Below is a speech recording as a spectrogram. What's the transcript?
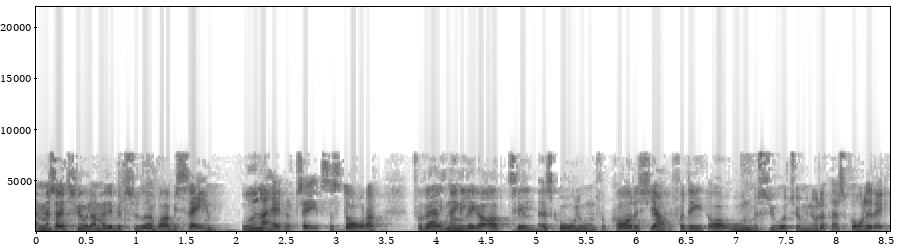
Er man så i tvivl om, hvad det betyder at gå op i sagen, uden at have et notat, så står der, forvaltningen lægger op til, at skoleugen forkortes jævnt fordelt over ugen med 27 minutter per skoledag.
